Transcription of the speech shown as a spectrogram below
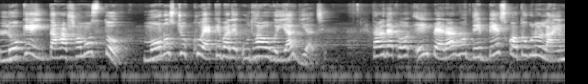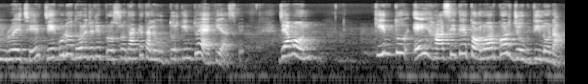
লোকেই তাহার সমস্ত মনশ্চক্ষু একেবারে উধাও হইয়া গিয়াছে। তাহলে দেখো, এই প্যারার মধ্যে বেশ কতগুলো লাইন রয়েছে, যেগুলো ধরে যদি প্রশ্ন থাকে, তাহলে উত্তর কিন্তু একই আসবে। যেমন, কিন্তু এই হাসিতে তলোয়ারকর যোগ দিল না।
